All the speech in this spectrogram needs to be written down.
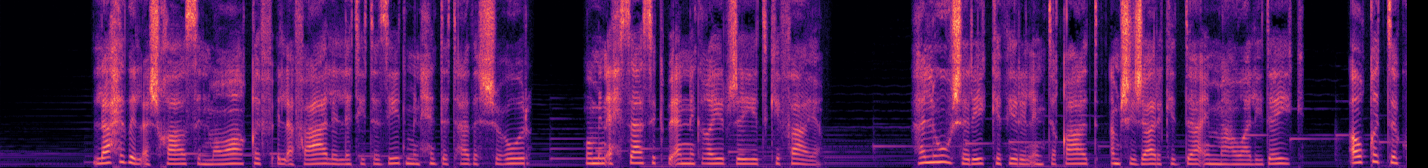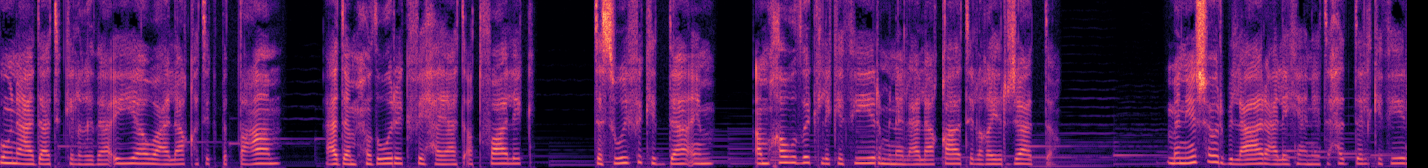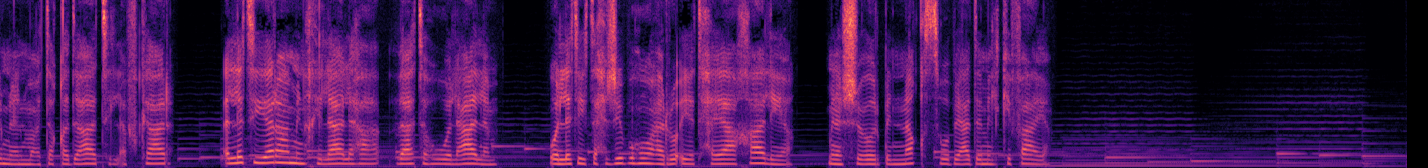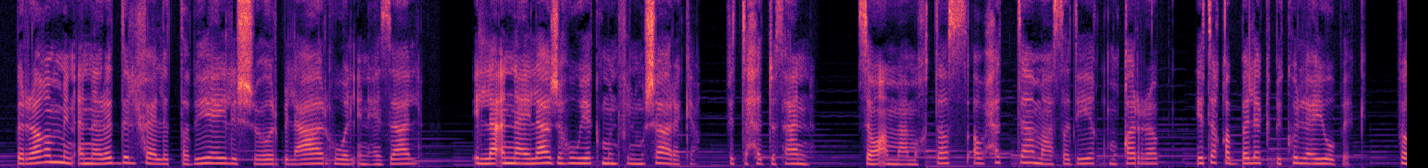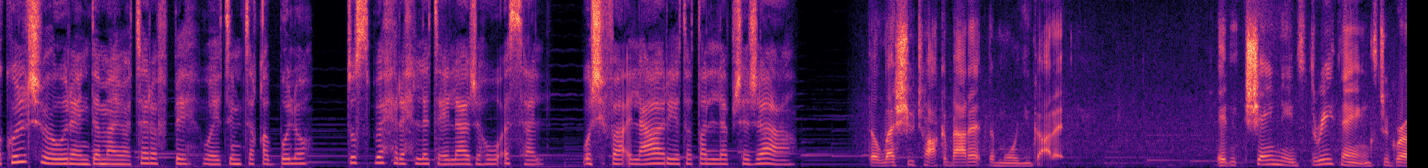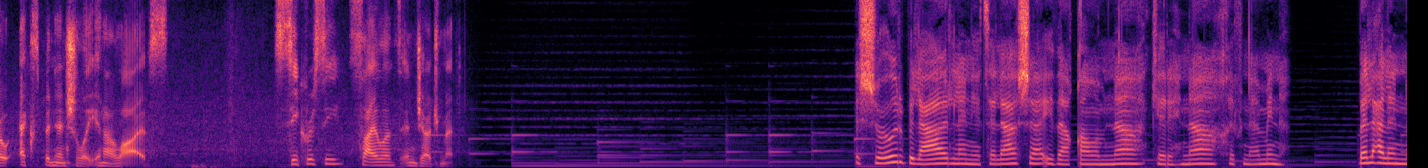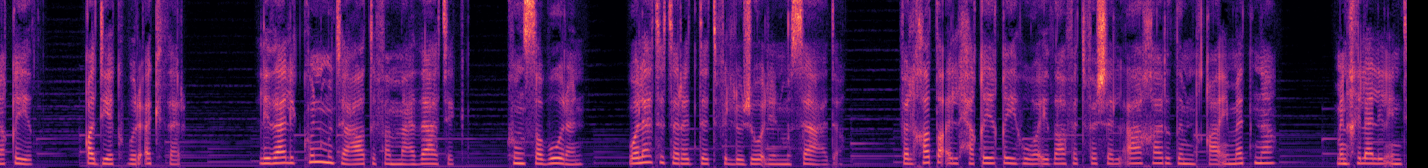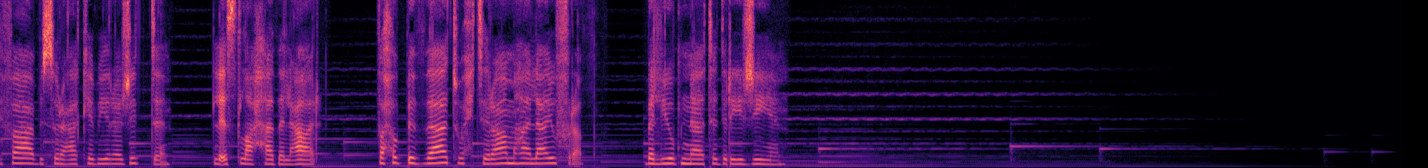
لاحظ الأشخاص المواقف الأفعال التي تزيد من حدة هذا الشعور ومن إحساسك بأنك غير جيد كفاية. هل هو شريك كثير الانتقاد أم شجارك الدائم مع والديك؟ أو قد تكون عاداتك الغذائية وعلاقتك بالطعام، عدم حضورك في حياة أطفالك، تسويفك الدائم، أم خوضك لكثير من العلاقات الغير جادة. من يشعر بالعار عليه أن يتحدى الكثير من المعتقدات الأفكار التي يرى من خلالها ذاته والعالم، والتي تحجبه عن رؤية حياة خالية من الشعور بالنقص وبعدم الكفاية بالرغم من أن رد الفعل الطبيعي للشعور بالعار هو الانعزال إلا أن علاجه يكمن في المشاركة في التحدث عنه سواء مع مختص أو حتى مع صديق مقرب يتقبلك بكل عيوبك فكل شعور عندما يعترف به ويتم تقبله تصبح رحلة علاجه أسهل وشفاء العار يتطلب شجاعة The less you talk about it, the more you got it. it shame needs three things to grow exponentially in our lives secrecy, silence, and judgment. الشعور بالعار لن يتلاشى إذا قاومناه كرهناه خفنا منه. بل على النقيض قد يكبر أكثر. لذلك كن متعاطفا مع ذاتك كن صبورا ولا تتردد في اللجوء للمساعدة. فالخطأ الحقيقي هو إضافة فشل آخر ضمن قائمتنا من خلال الاندفاع بسرعة كبيرة جدا لإصلاح هذا العار. فحب الذات واحترامها لا يفرض بل يبنى تدريجيا.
